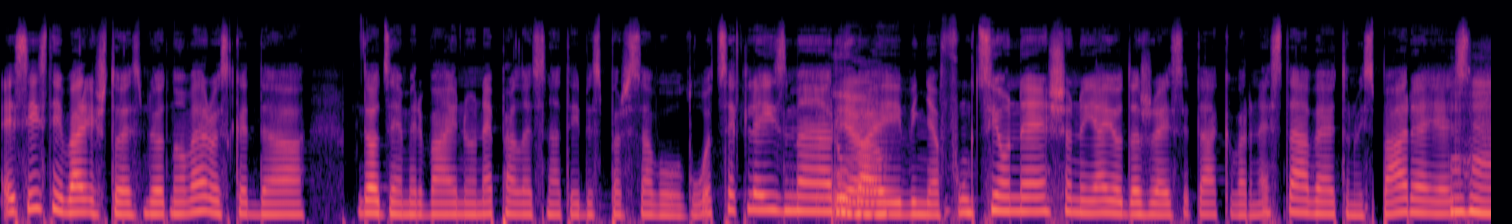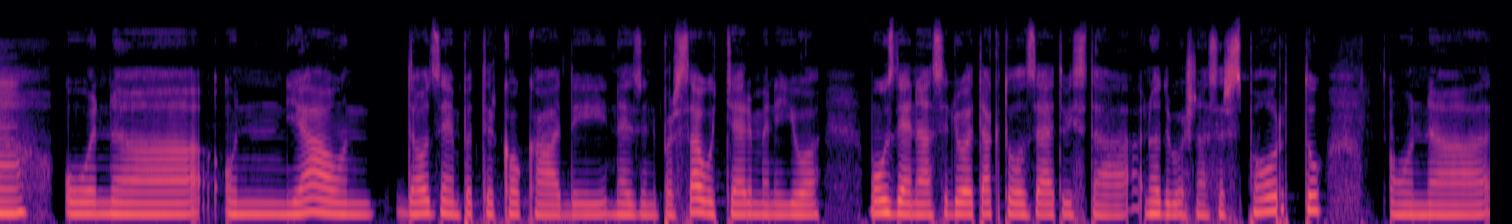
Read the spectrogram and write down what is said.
Es īstenībā arī to esmu ļoti novērojis, ka uh, daudziem ir vai nu nepārliecinātības par savu locekļa izmēru, Jā. vai viņa funkcionēšanu, jā, jo dažreiz ir tā, ka var nestāvēt un vispārējais. Mm -hmm. Un, uh, un, jā, un daudziem pat ir kaut kādi, nezinu, par savu ķermeni, jo mūsdienās ir ļoti aktualizēta visa tā nodarbošanās ar sportu. Un uh,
